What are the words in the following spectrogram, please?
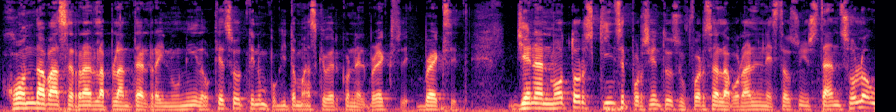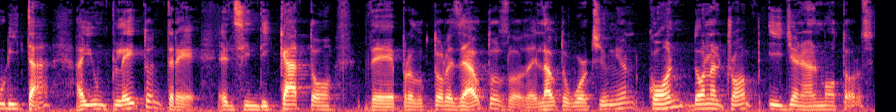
Honda va a cerrar la planta del Reino Unido, que eso tiene un poquito más que ver con el Brexit. General Motors, 15% de su fuerza laboral en Estados Unidos. Tan solo ahorita hay un pleito entre el sindicato de productores de autos, el Auto Works Union, con Donald Trump y General Motors.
